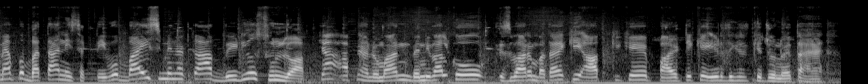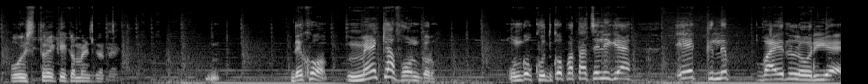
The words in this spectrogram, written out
मैं आपको बता नहीं सकती। वो 22 मिनट का आप वीडियो सुन लो आप। क्या आपने हनुमान बेनीवाल को इस बारे में बताया कि आपकी के पार्टी के इर्द गिर्द के जो नेता है वो इस तरह के कमेंट कर रहे हैं? देखो मैं क्या फ़ोन करूँ? उनको खुद को पता चली गया एक क्लिप वायरल हो रही है।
